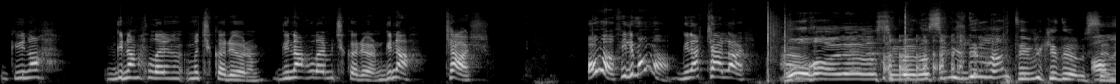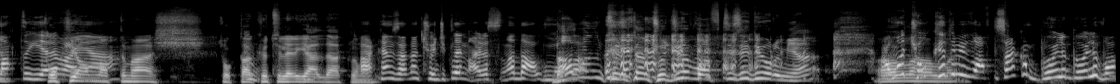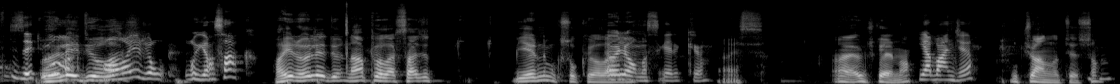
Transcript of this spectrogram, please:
Günah. Günahlarımı çıkarıyorum. Günahlarımı çıkarıyorum. Günah. Kar. O mu? Film o mu? Günahkarlar. Oha helal olsun be. Nasıl bildin lan? Tebrik ediyorum seni. Anlattığı yere Çok iyi var ya. anlattım ha. şş. Çok daha kötüleri geldi aklıma. Arkan zaten çocukların arasına orada. Dalmadım çocuktan. Çocuğa vaftiz ediyorum ya. Ama Allah çok kötü Allah. bir vaftiz. Hakan böyle böyle vaftiz etmiyorlar. Öyle ediyorlar. Hayır o, o yasak. Hayır öyle diyor. Ne yapıyorlar? Sadece bir yerini mi sokuyorlar? Öyle olması gerekiyor. Neyse. Evet, üç kelime. Yabancı. Üçü anlatıyorsun.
